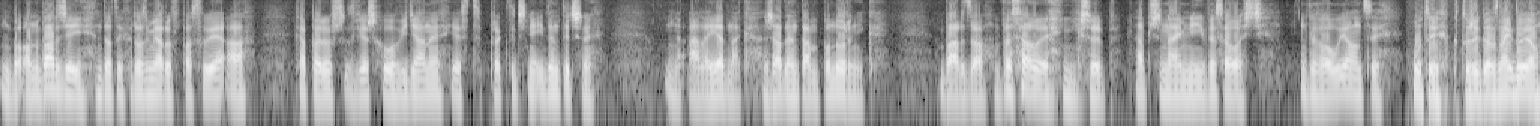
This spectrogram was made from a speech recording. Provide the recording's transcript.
bo on bardziej do tych rozmiarów pasuje, a kapelusz z wierzchu widziany jest praktycznie identyczny. No ale jednak żaden tam ponurnik. Bardzo wesoły grzyb, a przynajmniej wesołość wywołujący u tych, którzy go znajdują.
